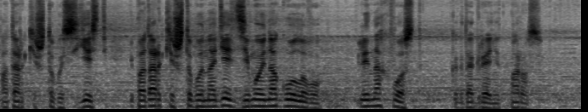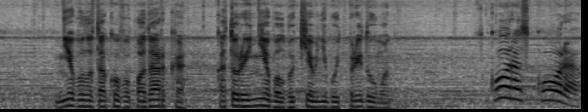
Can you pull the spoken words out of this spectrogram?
Подарки, чтобы съесть, и подарки, чтобы надеть зимой на голову или на хвост, когда грянет мороз. Не было такого подарка, который не был бы кем-нибудь придуман. Скоро, скоро.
